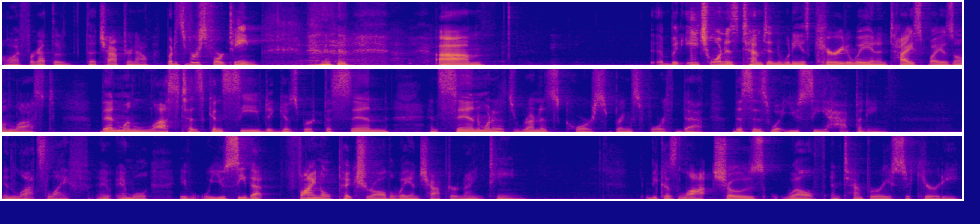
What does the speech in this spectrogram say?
Oh, I forgot the, the chapter now, but it's verse 14. um, but each one is tempted when he is carried away and enticed by his own lust. Then, when lust has conceived, it gives birth to sin, and sin, when it's run its course, brings forth death. This is what you see happening in Lot's life. And, and we'll, you see that final picture all the way in chapter 19. Because Lot chose wealth and temporary security,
